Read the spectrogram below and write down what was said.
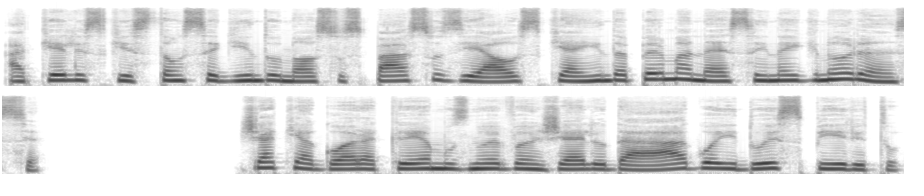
aqueles que estão seguindo nossos passos e aos que ainda permanecem na ignorância. Já que agora cremos no Evangelho da água e do Espírito,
